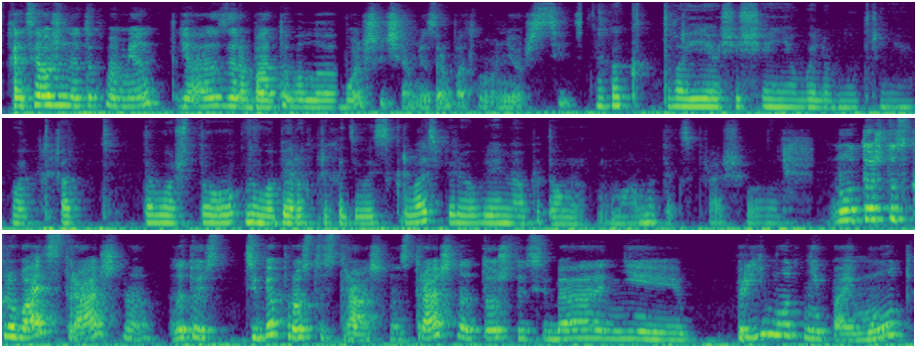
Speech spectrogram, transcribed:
Хотя уже на тот момент я зарабатывала больше, чем я зарабатывала в университете. А как твои ощущения были внутренние? Вот от того, что, ну, во-первых, приходилось скрывать первое время, а потом мама так спрашивала. Ну, то, что скрывать страшно. Ну, то есть тебе просто страшно. Страшно то, что тебя не примут, не поймут,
